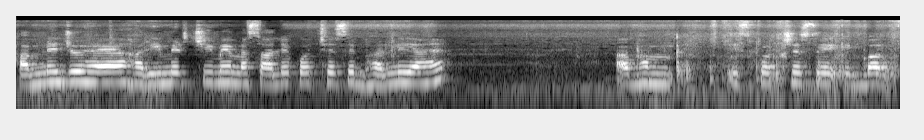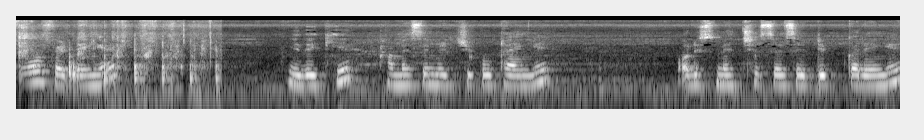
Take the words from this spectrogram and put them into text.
हमने जो है हरी मिर्ची में मसाले को अच्छे से भर लिया है। अब हम इसको अच्छे से एक बार और फेंटेंगे। ये देखिए, हम ऐसे मिर्ची को उठाएँगे और इसमें अच्छे से ऐसे डिप करेंगे।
